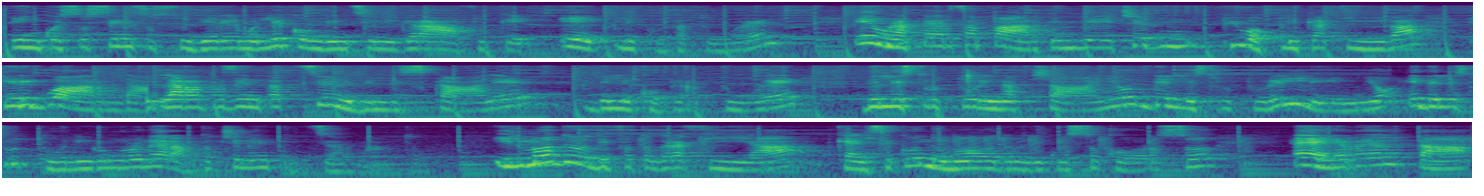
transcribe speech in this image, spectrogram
e in questo senso studieremo le convenzioni grafiche e le quotature e una terza parte invece più applicativa che riguarda la rappresentazione delle scale, delle coperture, delle strutture in acciaio, delle strutture in legno e delle strutture in conglomerato cementizio armato. Il modulo di fotografia, che è il secondo modulo di questo corso, è in realtà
